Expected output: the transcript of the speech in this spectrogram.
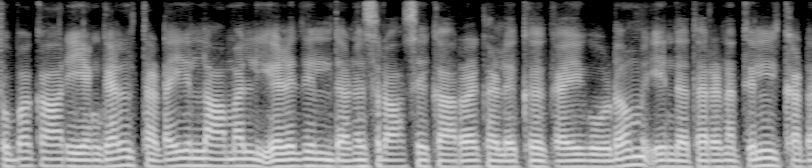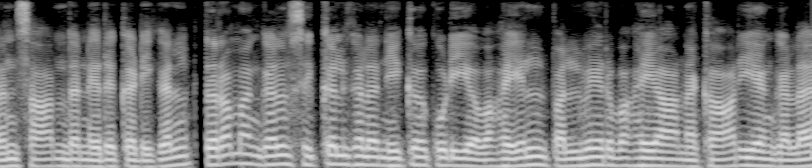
சுப காரியங்கள் தடையில்லாமல் எளிதில் தனுசு ராசிக்காரர்களுக்கு கைகூடும். இந்த தருணத்தில் கடன் சார்ந்த நெருக்கடிகள் சிரமங்கள் சிக்கல்களை நீக்கக்கூடிய வகையில் பல்வேறு வகையான காரியங்களை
